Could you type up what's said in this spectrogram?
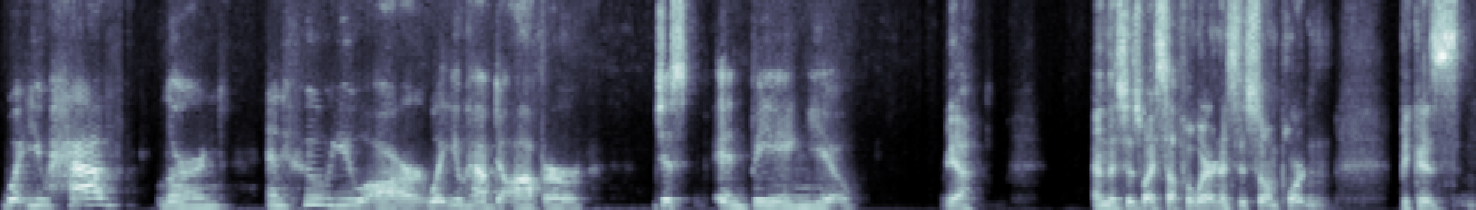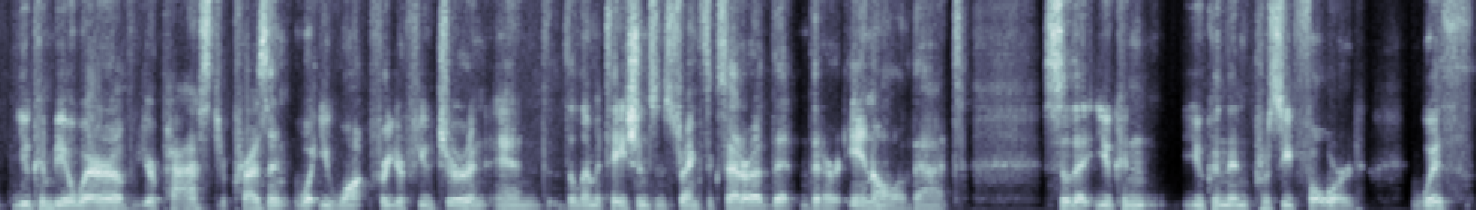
what you have learned and who you are, what you have to offer just in being you. Yeah. And this is why self awareness is so important because you can be aware of your past, your present, what you want for your future, and, and the limitations and strengths, et cetera, that, that are in all of that so that you can you can then proceed forward with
